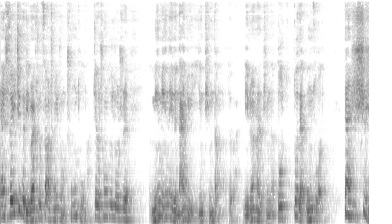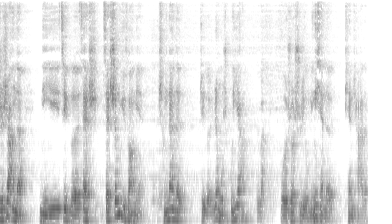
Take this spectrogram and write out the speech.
但所以这个里边就造成一种冲突嘛，这个冲突就是明明那个男女已经平等了，对吧？理论上是平等，都都在工作的，但是事实上呢，你这个在在生育方面承担的这个任务是不一样的，对吧？或者说是有明显的偏差的，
